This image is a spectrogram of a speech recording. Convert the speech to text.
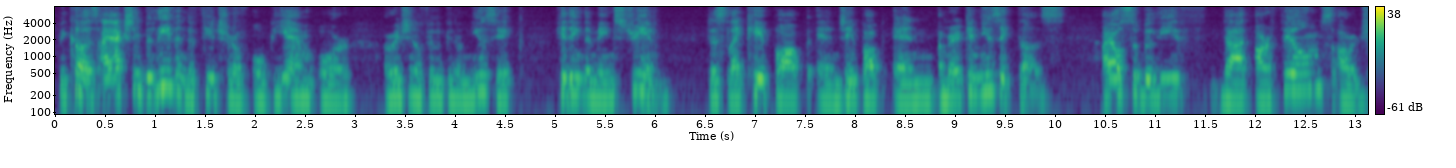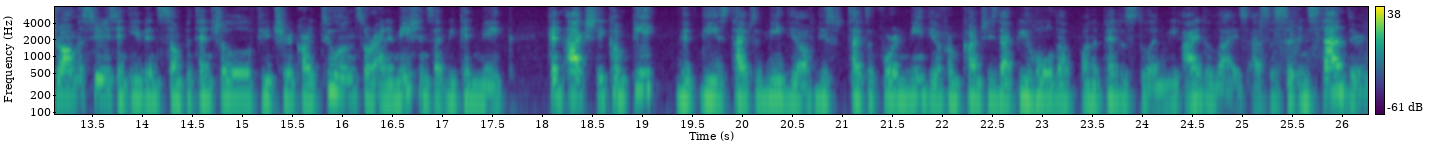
because I actually believe in the future of OPM or original Filipino music hitting the mainstream, just like K-pop and J-pop and American music does. I also believe that our films, our drama series, and even some potential future cartoons or animations that we can make can actually compete with these types of media, these types of foreign media from countries that we hold up on a pedestal and we idolize as a certain standard.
